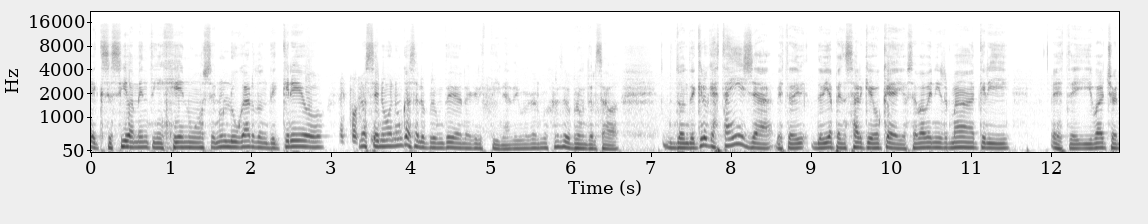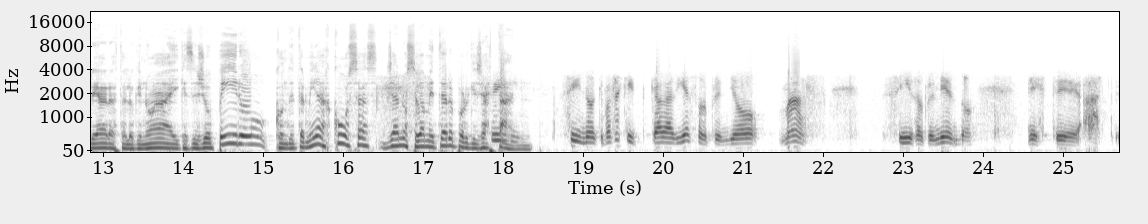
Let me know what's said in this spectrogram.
excesivamente ingenuos en un lugar donde creo, no sé, nunca se lo pregunté a Ana Cristina, digo, que a lo mejor se lo pregunto el sábado, donde creo que hasta ella este, deb- debía pensar que, ok, o sea, va a venir Macri este, y va a chorear hasta lo que no hay, qué sé yo, pero con determinadas cosas ya no se va a meter porque ya Sí. están. Sí, no, lo que pasa es que cada día sorprendió más, sigue sorprendiendo. Este, hasta-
